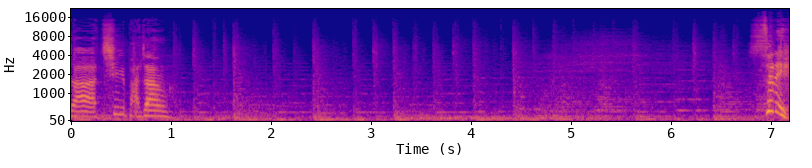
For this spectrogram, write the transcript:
자, 7 바장. 쓰리.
